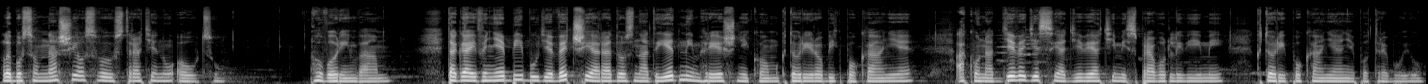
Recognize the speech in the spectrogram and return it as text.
lebo som našiel svoju stratenú ovcu. Hovorím vám, tak aj v nebi bude väčšia radosť nad jedným hriešnikom, ktorý robí pokánie, ako nad 99 spravodlivými, ktorí pokánia nepotrebujú.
